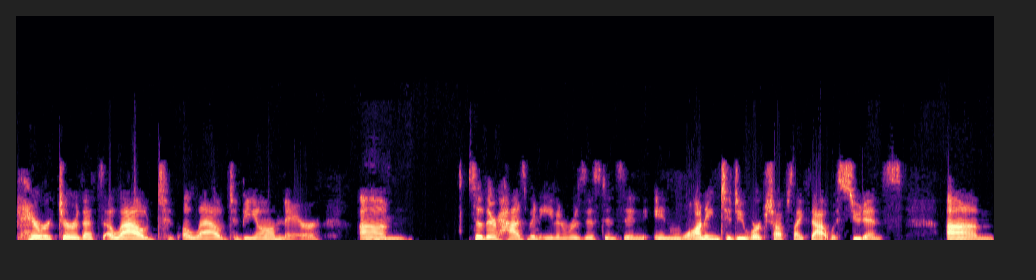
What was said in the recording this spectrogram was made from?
character that's allowed to allowed to be on there mm-hmm. um so there has been even resistance in in wanting to do workshops like that with students. Um,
